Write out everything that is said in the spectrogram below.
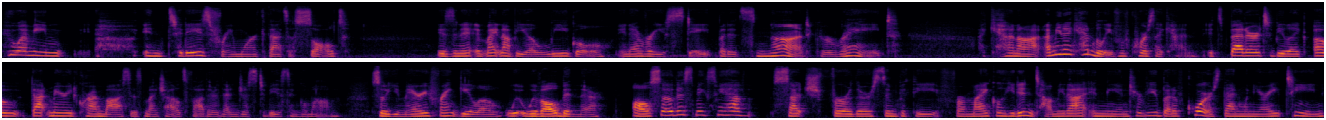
who, I mean, in today's framework, that's assault, isn't it? It might not be illegal in every state, but it's not great. I cannot. I mean, I can believe, of course I can. It's better to be like, oh, that married crime boss is my child's father than just to be a single mom. So you marry Frank Grillo. We, we've all been there. Also, this makes me have such further sympathy for Michael. He didn't tell me that in the interview, but of course, then when you're 18,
